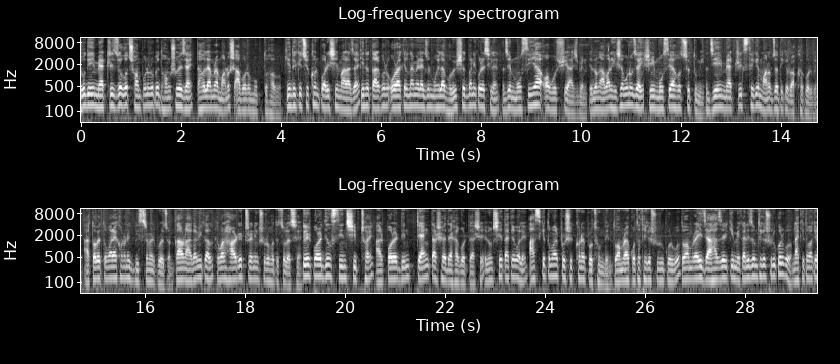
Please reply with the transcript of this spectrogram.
যদি এই ম্যাট্রিক্স জগৎ সম্পূর্ণরূপে ধ্বংস হয়ে যায়, তাহলে আমরা মানুষ আবারও মুক্ত হব। কিন্তু কিছুক্ষণ পরে সে মারা যায়। কিন্তু তারপর ওরাকেল নামের একজন মহিলা ভবিষ্যৎবাণী করেছিলেন যে মসিহা অবশ্যই আসবেন এবং আমার হিসাব অনুযায়ী সেই মসিহা হচ্ছে তুমি, যে এই ম্যাট্রিক্স থেকে মানব জাতিকে রক্ষা করবে। আর তবে তোমার এখন অনেক বিশ্রামের প্রয়োজন, কারণ আগামীকাল তোমার হার্টের ট্রেনিং শুরু হতে চলেছে। তো এর পরের দিন সিন শিফট হয়, আর পরের দিন ট্যাঙ্ক তার সাথে দেখা করতে আসে এবং সে তাকে বলে, আজকে তোমার প্রশিক্ষণের প্রথম দিন, তো আমরা কোথা থেকে শুরু করব? তো আমরা এই জাহাজের কি মেকানিজম থেকে শুরু করব, নাকি তোমাকে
